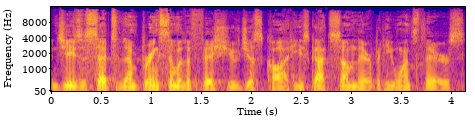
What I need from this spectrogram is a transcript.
And Jesus said to them, Bring some of the fish you've just caught. He's got some there, but he wants theirs.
